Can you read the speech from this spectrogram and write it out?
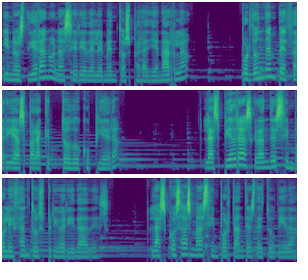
y nos dieran una serie de elementos para llenarla, ¿por dónde empezarías para que todo cupiera? Las piedras grandes simbolizan tus prioridades, las cosas más importantes de tu vida.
